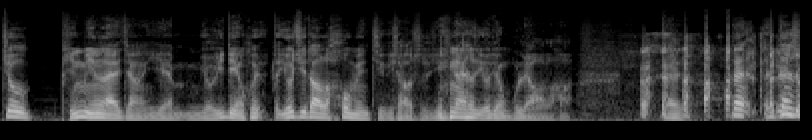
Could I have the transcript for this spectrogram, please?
就平民来讲，也有一点会，尤其到了后面几个小时，应该是有点无聊了哈。但但是，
